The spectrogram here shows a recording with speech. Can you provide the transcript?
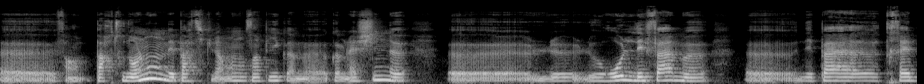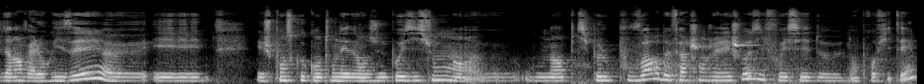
enfin partout dans le monde, mais particulièrement dans un pays comme comme la Chine, le, le, rôle des femmes n'est pas très bien valorisé, et et je pense que quand on est dans une position euh, où on a un petit peu le pouvoir de faire changer les choses, il faut essayer d'en profiter.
